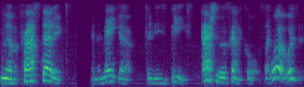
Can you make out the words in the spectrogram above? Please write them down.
Now, the prosthetics and the makeup for these beasts actually looks kind of cool. It's like, whoa, what's this?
